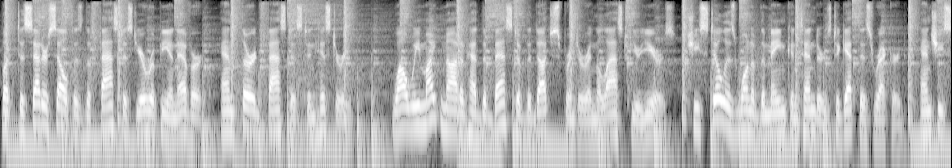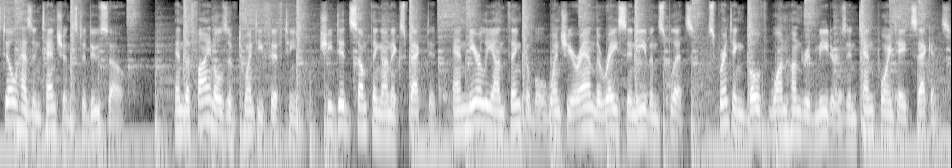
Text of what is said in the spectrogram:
but to set herself as the fastest European ever and third fastest in history. While we might not have had the best of the Dutch sprinter in the last few years, she still is one of the main contenders to get this record, and she still has intentions to do so. In the finals of 2015, she did something unexpected and nearly unthinkable when she ran the race in even splits, sprinting both 100 meters in 10.8 seconds.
